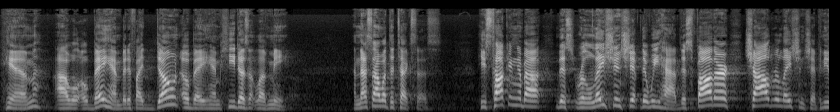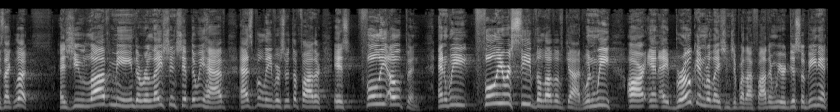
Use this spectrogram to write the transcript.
him, I will obey him. But if I don't obey him, he doesn't love me. And that's not what the text says. He's talking about this relationship that we have, this father child relationship. And he's like, look, as you love me, the relationship that we have as believers with the Father is fully open. And we fully receive the love of God. When we are in a broken relationship with our Father and we are disobedient,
